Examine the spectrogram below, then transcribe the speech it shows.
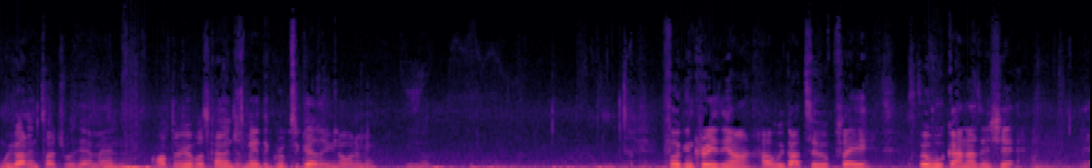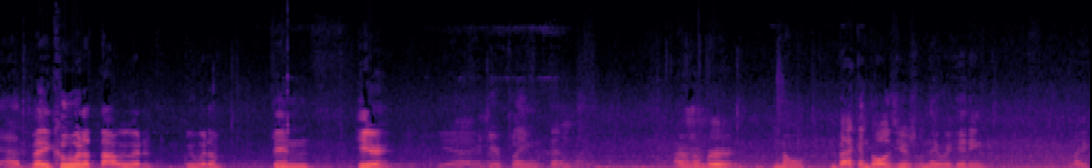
we got in touch with him, and all three of us kind of just made the group together. You know what I mean? Yep. Fucking crazy, huh? How we got to play with Bucanas and shit. Yeah, dude. Like, who would have thought we would we would have been here? Yeah, here playing with them. Like, I remember, you know, back in those years when they were hitting, like,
